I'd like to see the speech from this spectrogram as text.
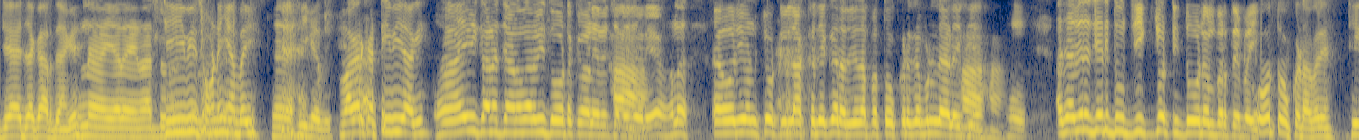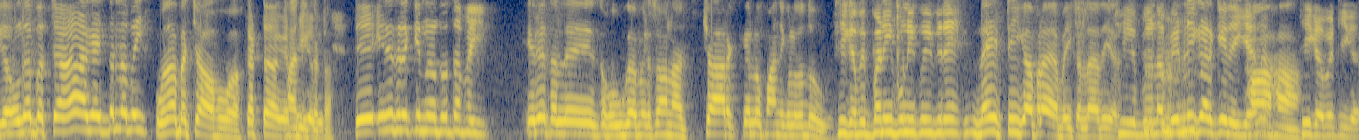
ਜਾਇਜ਼ਾ ਕਰ ਦਿਆਂਗੇ। ਨਾ ਯਾਰ ਐਨਾ ਚੀਜ਼ ਵੀ ਸੋਹਣੀ ਆ ਬਾਈ। ਹਾਂ ਠੀਕ ਹੈ ਬਈ। ਮਗਰ ਕੱਟੀ ਵੀ ਆ ਗਈ। ਹਾਂ ਇਹ ਵੀ ਗੱਲ ਜਾਨਵਰ ਵੀ ਦੋ ਟਿਕਾਣੇ ਤੇ ਚਲੇ ਜਾਣੇ ਆ ਹਨਾ? ਇਹੋ ਜਿਹੀ ਹੁਣ ਝੋਟੀ ਲੱਖ ਦੇ ਘਰ ਜਿਹਦਾ ਆਪਾਂ ਤੋਕੜ ਕੇ ਲੈ ਲਈ ਦੀ ਆ। ਹਾਂ। ਹੂੰ। ਅੱਛਾ ਵੀਰੇ ਜਿਹੜੀ ਦੂਜੀ ਝੋਟੀ ਦੋ ਨੰਬਰ ਤੇ ਬਈ। ਉਹ ਤੋਕੜਾ ਵੀਰੇ। ਠੀਕ ਆ ਉਹਦਾ ਬੱਚਾ ਆ ਗਿਆ ਇਧਰਲਾ ਬਈ? ਉਹਦਾ ਬੱਚਾ ਉਹ ਆ। ਕੱਟਾ ਆ ਗਿਆ ਠੀਕ ਆ। ਤੇ ਇਹਦੇ ਥਲੇ ਕਿੰਨਾ ਦੁੱਧ ਆ ਬਈ? ਇਹਦੇ ਥੱਲੇ ਹੋਊਗਾ ਮੇਰੇ ਹਿਸਾਬ ਨਾਲ 4 ਕਿਲੋ 5 ਕਿਲੋ ਦੁੱਧ ਹੋਊਗਾ। ਠੀਕ ਆ ਬਈ ਬਣੀ ਬੁਣੀ ਕੋਈ ਵੀਰੇ? ਨਹੀਂ ਟੀਕਾ ਭਰਾਇਆ ਬਾਈ ਕੱਲਾ ਇਹਦੇ ਯਾਰ। ਠੀਕ ਬਣਾ ਬਿੰਡਲੀ ਕਰਕੇ ਲਈ ਹਾਂ, ਨਾ? ਹਾਂ। ਠੀਕ ਆ ਬਈ ਠੀਕ ਆ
